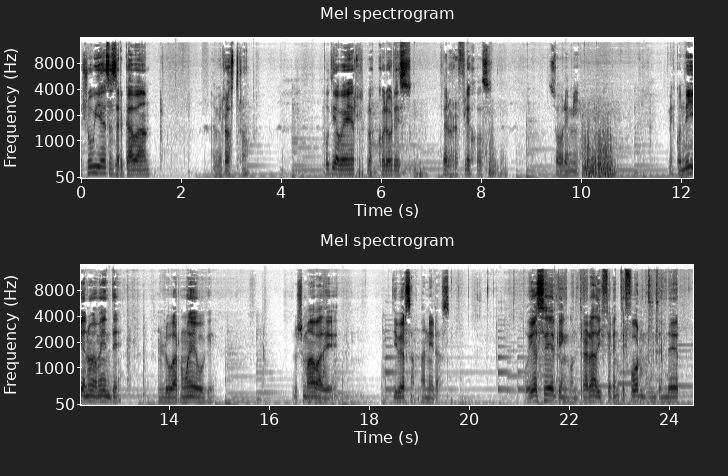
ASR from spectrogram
lluvia se acercaba a mi rostro. Podía ver los colores de los reflejos sobre mí. Me escondía nuevamente en un lugar nuevo que lo llamaba de diversas maneras. Podía ser que encontrara diferentes formas de entender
